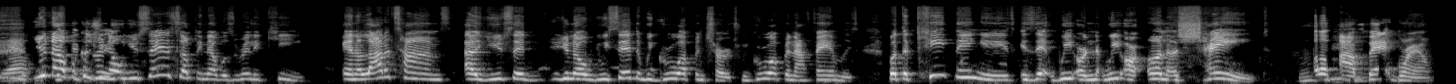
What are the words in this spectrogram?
Yeah. You know, because you know, you said something that was really key. And a lot of times, uh, you said, you know, we said that we grew up in church, we grew up in our families. But the key thing is, is that we are we are unashamed of Mhm. our background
